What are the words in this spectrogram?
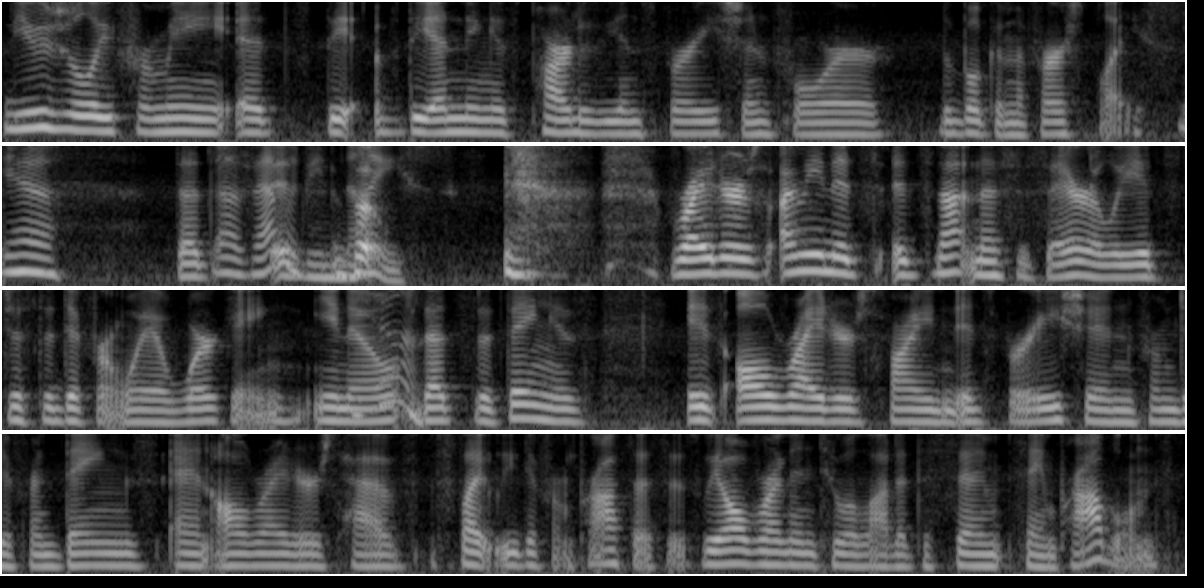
Usually for me, it's the the ending is part of the inspiration for the book in the first place. Yeah, That's God, that would be it's- but- nice. writers i mean it's it's not necessarily it's just a different way of working you know Yeah. that's the thing is is all writers find inspiration from different things and all writers have slightly different processes. We all run into a lot of the same same problems,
